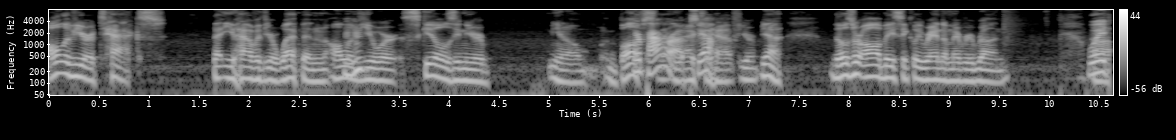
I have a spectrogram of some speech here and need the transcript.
all of your attacks that you have with your weapon, all Mhm. of your skills and your, you know, buffs, your you power-ups, actually yeah. have your yeah, those are all basically random every run. Which,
